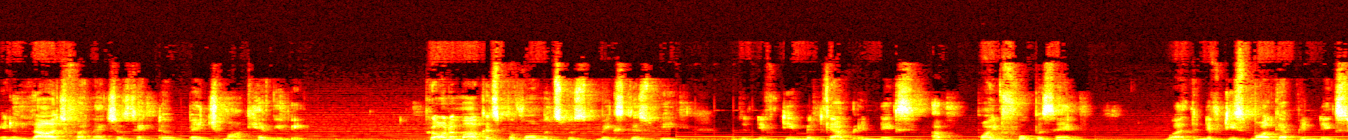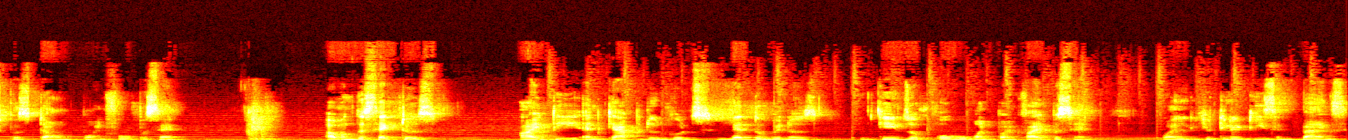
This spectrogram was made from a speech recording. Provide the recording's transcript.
in a large financial sector benchmark heavyweight. Broader markets performance was mixed this week with the Nifty Mid Cap Index up 0.4%, while the Nifty Small Cap Index was down 0.4%. Among the sectors, IT and capital goods led the winners with gains of over 1.5%, while utilities and banks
